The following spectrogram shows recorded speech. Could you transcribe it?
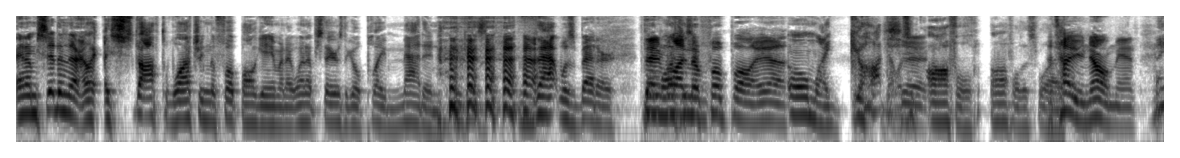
And I'm sitting there, like, I stopped watching the football game and I went upstairs to go play Madden because that was better than Then watching watching the. football, yeah. Oh my God, that was an awful, awful display. That's how you know, man. I'm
